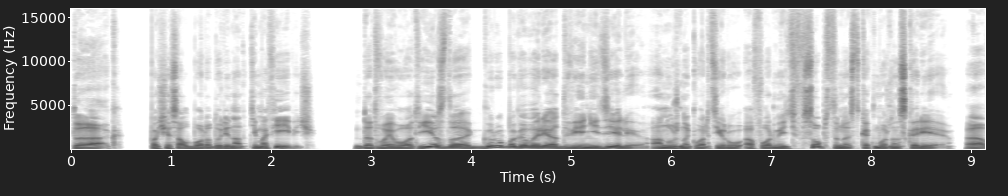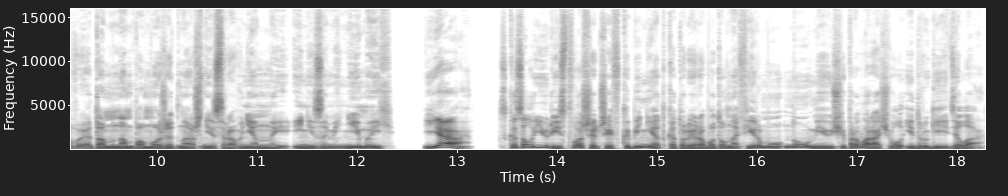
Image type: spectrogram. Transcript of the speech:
«Так», — почесал бороду Ренат Тимофеевич, до твоего отъезда, грубо говоря, две недели, а нужно квартиру оформить в собственность как можно скорее. А в этом нам поможет наш несравненный и незаменимый... Я, сказал юрист, вошедший в кабинет, который работал на фирму, но умеющий проворачивал и другие дела.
